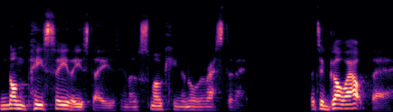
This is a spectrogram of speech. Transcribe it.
non PC these days, you know, smoking and all the rest of it. But to go out there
